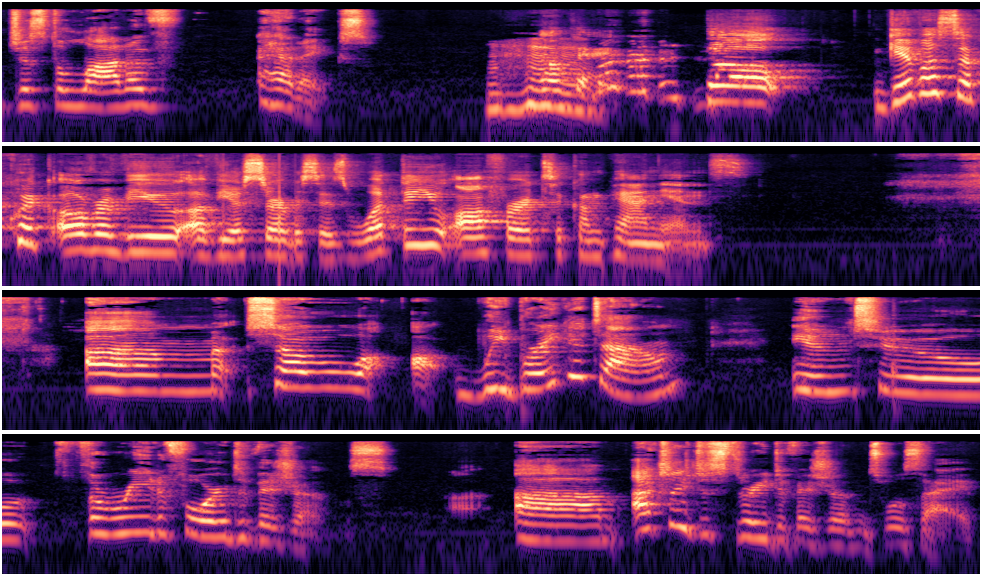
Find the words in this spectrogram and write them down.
just a lot of headaches. okay. So, give us a quick overview of your services. What do you offer to companions? Um, so uh, we break it down into three to four divisions. Um, actually, just three divisions, we'll say.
